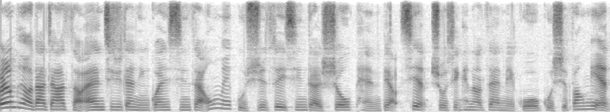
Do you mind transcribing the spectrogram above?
观众朋友，大家早安！继续带您关心在欧美股市最新的收盘表现。首先看到，在美国股市方面，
